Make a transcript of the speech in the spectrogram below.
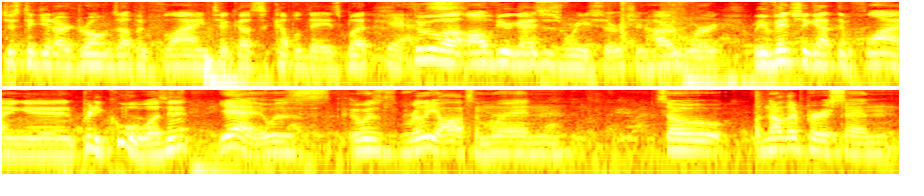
just to get our drones up and flying took us a couple days, but Yes. through uh, all of your guys' research and hard work, we eventually got them flying, and pretty cool, wasn't it? Yeah, it was it was really awesome when so another person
